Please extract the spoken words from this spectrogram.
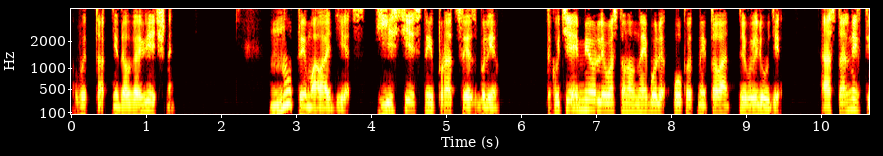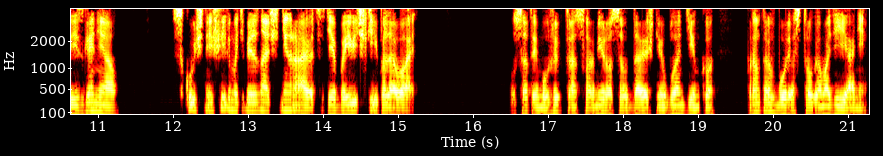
Вы так недолговечны. Ну ты молодец. Естественный процесс, блин. Так у тебя мерли в основном наиболее опытные, талантливые люди. А остальных ты изгонял. Скучные фильмы тебе, значит, не нравятся. Тебе боевички подавай. Усатый мужик трансформировался в давешнюю блондинку, правда, в более строгом одеянии.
